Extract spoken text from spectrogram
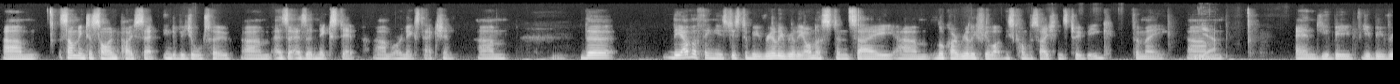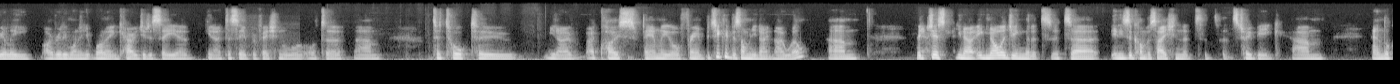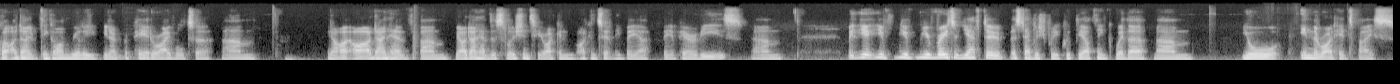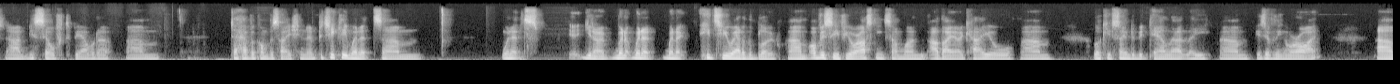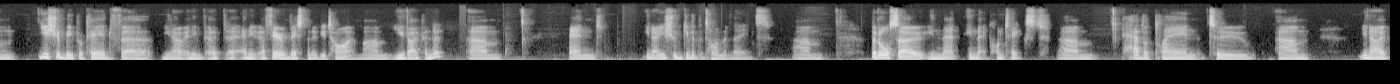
um, something to signpost that individual to, um, as a, as a next step, um, or a next action. Um, the the other thing is just to be really, really honest and say, um, look, I really feel like this conversation's too big for me. Um, yeah. And you'd be you'd be really I really want to want to encourage you to see a you know to see a professional or, or to um, to talk to you know a close family or friend, particularly for someone you don't know well. Um, but just you know acknowledging that it's it's a it is a conversation that's that's too big. Um, and look, I don't think I'm really you know prepared or able to um, you know, I, I don't have, um, you I don't have the solutions here. I can, I can certainly be a, be a pair of ears. Um, but yeah, you've, you've, you've reason, you have to establish pretty quickly, I think, whether um, you're in the right headspace um, yourself to be able to, um, to have a conversation, and particularly when it's, um, when it's, you know, when it, when it, when it hits you out of the blue. Um, obviously, if you're asking someone, are they okay, or um, look, you seemed a bit down lately. Um, is everything all right? Um, you should be prepared for you know any a, any, a fair investment of your time. Um, you've opened it, um, and you know you should give it the time it needs. Um, but also in that in that context, um, have a plan to um, you know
